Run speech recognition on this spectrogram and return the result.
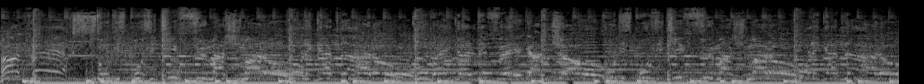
adverse. Son dispositif fumage malo Pour les gars de la Combat égal défait égal ciao. Son dispositif fumage malo Pour les gars de la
